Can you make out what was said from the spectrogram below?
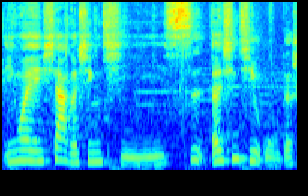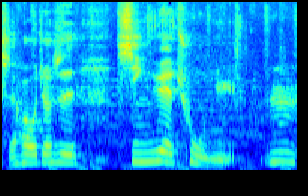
因为下个星期四，呃，星期五的时候就是新月处女。嗯，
